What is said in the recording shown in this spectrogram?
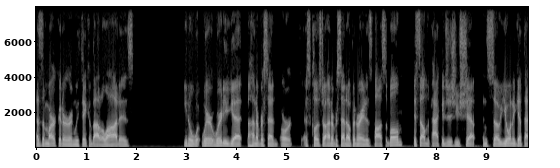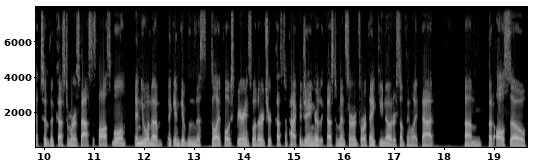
as a marketer, and we think about a lot is you know, where where do you get 100% or as close to 100% open rate as possible? It's on the packages you ship, and so you want to get that to the customer as fast as possible. And you want to again give them this delightful experience, whether it's your custom packaging or the custom inserts or a thank you note or something like that. Um, but also,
